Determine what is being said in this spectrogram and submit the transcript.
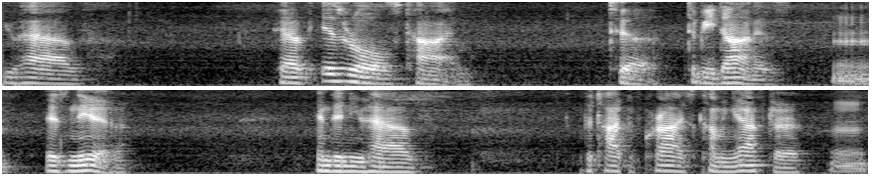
you have you have Israel's time to to be done is Mm. is near, and then you have the type of Christ coming after Mm.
